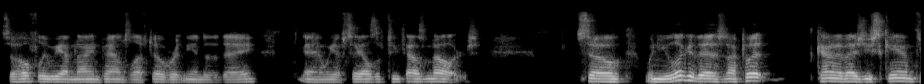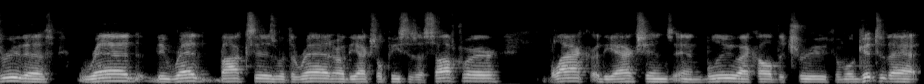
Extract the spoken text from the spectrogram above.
so hopefully we have nine pounds left over at the end of the day and we have sales of $2,000. So when you look at this, and I put kind of as you scan through this, red, the red boxes with the red are the actual pieces of software. black are the actions, and blue I call the truth, and we'll get to that.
